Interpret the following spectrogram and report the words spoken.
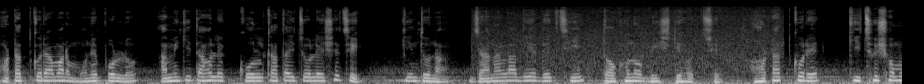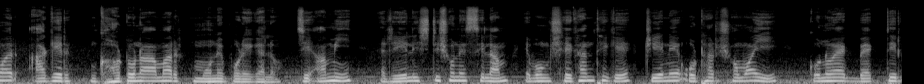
হঠাৎ করে আমার মনে পড়ল, আমি কি তাহলে কলকাতায় চলে এসেছি? কিন্তু না, জানালা দিয়ে দেখছি তখনও বৃষ্টি হচ্ছে। হঠাৎ করে কিছু সময়ের আগের ঘটনা আমার মনে পড়ে গেল যে আমি রেল স্টেশনে ছিলাম এবং সেখান থেকে ট্রেনে ওঠার সময়ই কোনো এক ব্যক্তির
